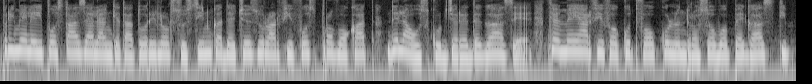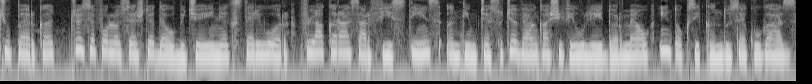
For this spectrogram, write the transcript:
Primele ipostaze ale anchetatorilor susțin că decesul ar fi fost provocat de la o scurgere de gaze. Femeia ar fi făcut focul într-o sobă pe gaz tip ciupercă, ce se folosește de obicei în exterior. Flacăra s-ar fi stins în timp ce Suceveanca și fiul ei dormeau, intoxicându-se cu gaz.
